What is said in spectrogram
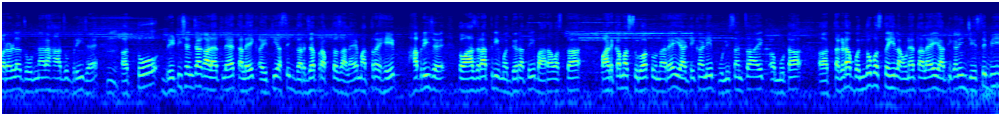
परळला जोडणारा हा जो ब्रिज आहे तो ब्रिटिशांच्या काळातला आहे त्याला एक ऐतिहासिक दर्जा प्राप्त झाला आहे. मात्र हे हा ब्रिज आहे तो आज रात्री मध्यरात्री बारा वाजता पाडकामात सुरुवात होणार आहे. या ठिकाणी पोलिसांचा एक मोठा तगडा बंदोबस्तही लावण्यात आला आहे. या ठिकाणी जे सी बी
